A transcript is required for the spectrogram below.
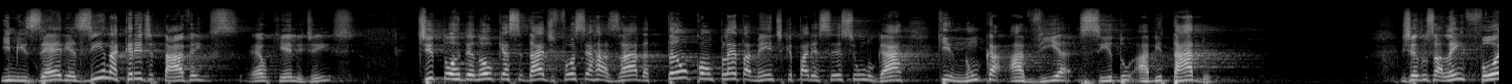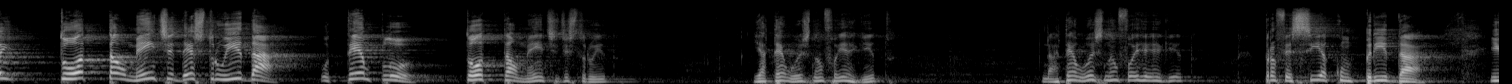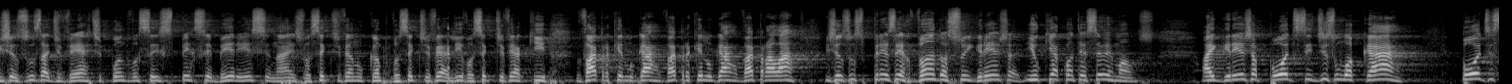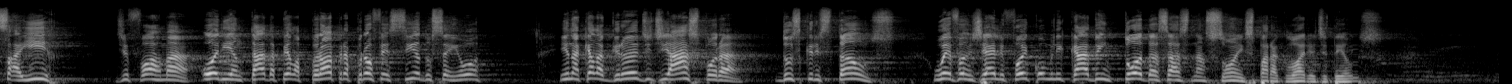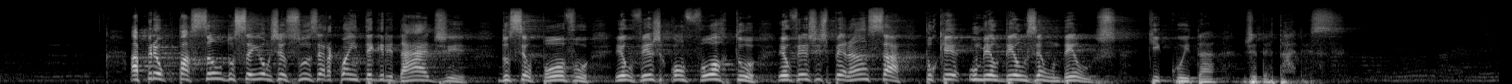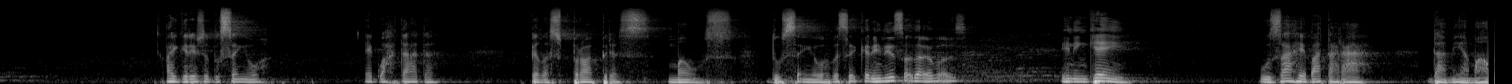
e misérias inacreditáveis, é o que ele diz. Tito ordenou que a cidade fosse arrasada tão completamente que parecesse um lugar que nunca havia sido habitado. Jerusalém foi totalmente destruída, o templo totalmente destruído. E até hoje não foi erguido. Até hoje não foi reerguido. Profecia cumprida e Jesus adverte: quando vocês perceberem esses sinais, você que estiver no campo, você que estiver ali, você que estiver aqui, vai para aquele lugar, vai para aquele lugar, vai para lá. Jesus preservando a sua igreja. E o que aconteceu, irmãos? A igreja pôde se deslocar, pôde sair de forma orientada pela própria profecia do Senhor. E naquela grande diáspora dos cristãos, o Evangelho foi comunicado em todas as nações para a glória de Deus. A preocupação do Senhor Jesus era com a integridade do seu povo. Eu vejo conforto, eu vejo esperança, porque o meu Deus é um Deus que cuida de detalhes. A igreja do Senhor é guardada pelas próprias mãos do Senhor. Você crê nisso não, irmãos? E ninguém os arrebatará da minha mão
